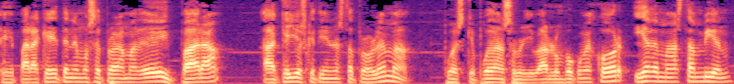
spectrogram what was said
eh, ¿para qué tenemos el programa de hoy? Para aquellos que tienen este problema, pues que puedan sobrellevarlo un poco mejor y además también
